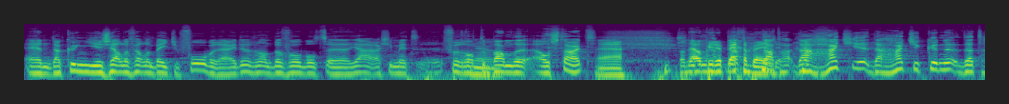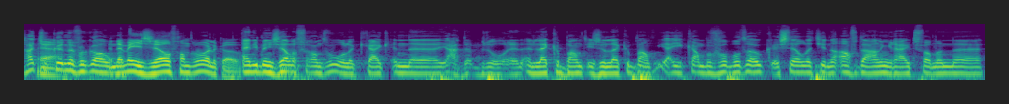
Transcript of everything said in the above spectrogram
En dan kun je jezelf wel een beetje voorbereiden. Want bijvoorbeeld, eh, ja, als je met eh, verrotte Ja. banden al start. ja. Dan help je de pech dat, een beetje. Dat, daar had je, daar had je kunnen, dat had je Ja. kunnen voorkomen. En daar ben je zelf verantwoordelijk over. En die ben zelf verantwoordelijk. Kijk, en eh, ja, dat bedoel, een, een lekke band is een lekke band. Ja, je kan bijvoorbeeld ook, stel dat je een afdaling rijdt van een,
